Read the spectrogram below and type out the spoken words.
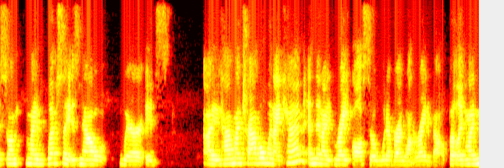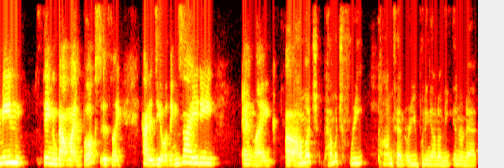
so I'm my website is now where it's I have my travel when I can and then I write also whatever I want to write about. But like my main thing about my books is like how to deal with anxiety and like um, how much how much free content are you putting out on the internet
